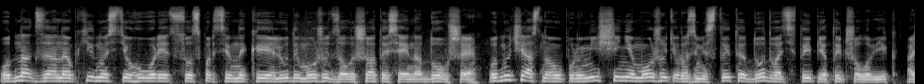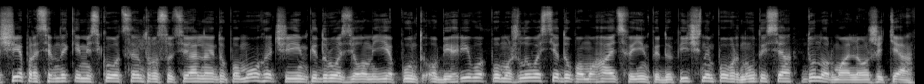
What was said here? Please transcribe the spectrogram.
Однак, за необхідності, говорять соцпрацівники, люди можуть залишатися і надовше. Одночасно у приміщенні можуть розмістити до 25 чоловік. А ще працівники міського центру соціальної допомоги, чиїм підрозділом є пункт обігріву, по можливості допомагають своїм підопічним повернутися до нормального життя.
